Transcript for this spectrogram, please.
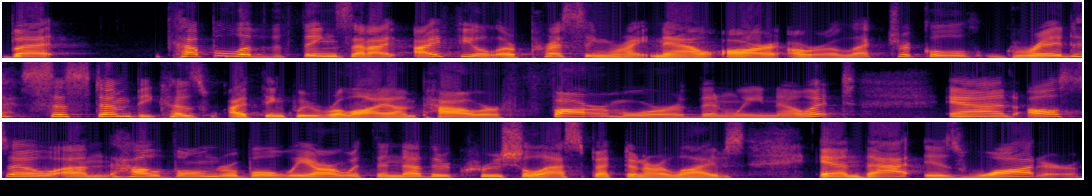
but couple of the things that I, I feel are pressing right now are our electrical grid system because I think we rely on power far more than we know it. And also um, how vulnerable we are with another crucial aspect in our lives, and that is water.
